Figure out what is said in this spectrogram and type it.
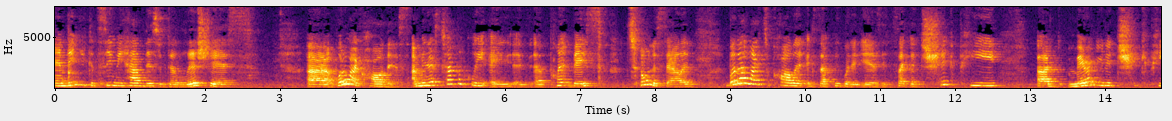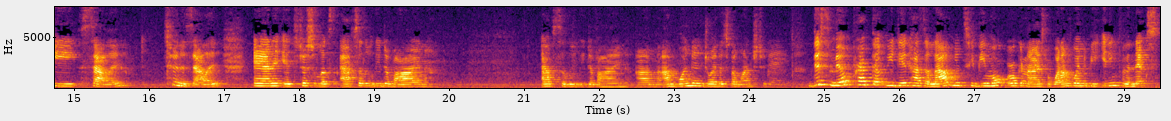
And then you can see we have this delicious uh, what do I call this? I mean, it's technically a, a, a plant-based tuna salad, but I like to call it exactly what it is. It's like a chickpea, uh, marinated chickpea salad, tuna salad, and it just looks absolutely divine. Absolutely divine. Um, I'm going to enjoy this for lunch today. This meal prep that we did has allowed me to be more organized for what I'm going to be eating for the next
